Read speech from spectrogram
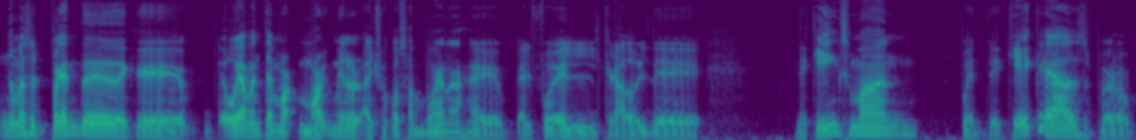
no me sorprende de que, obviamente, Mark, Miller ha hecho cosas buenas. Eh, él fue el creador de, de Kingsman, pues de Kick-Ass, pero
